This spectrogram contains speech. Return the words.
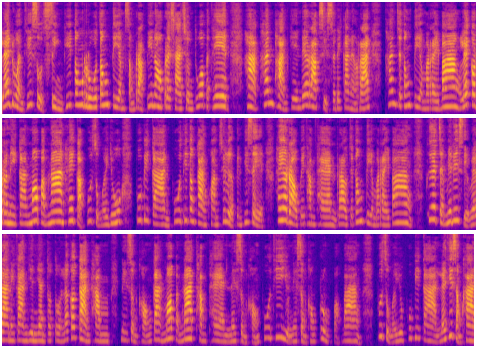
และด่วนที่สุดสิ่งที่ต้องรู้ต้องเตรียมสำหรับพี่น้องประชาชนทั่วประเทศ หากท่านผ่านเกณฑ์ได้รับสิทธิสวัสดิการแห่งรัฐ ท่านจะต้องเตรียมอะไรบ้าง และกรณีการมอบอำนาจให้กับผู้สูงอายุ ผู้พิการผู้ที่ต้องการความช่วยเหลือเป็นพิเศษ ให้เราไปทำแทนเราจะต้องเตรียมอะไรบ้าง เพื่อจะไม่ได้เสียเวลาในการยืนยันตัวตน แล้วก็การทำในส่วนของการมอบอำนาจทำแทน ในส่วนของผู้ที่อยู่ในส่วนของกลุ่มเปราะบาง ผู้สูงอายุผู้พิการและที่สำคัญ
